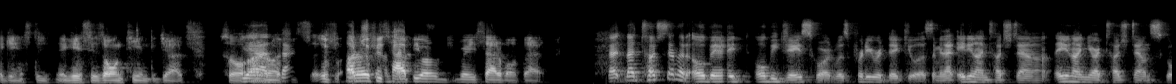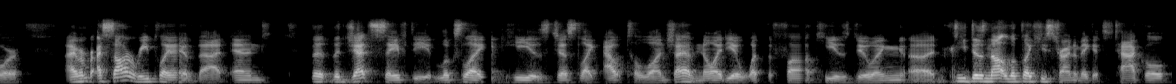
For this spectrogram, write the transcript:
against the against his own team, the Jets. So yeah, I don't know if, if I don't know if he's happy or very sad about that. That that touchdown that OB, OBJ scored was pretty ridiculous. I mean, that 89 touchdown, 89 yard touchdown score. I remember I saw a replay of that, and the the Jets safety looks like he is just like out to lunch. I have no idea what the fuck he is doing. Uh, he does not look like he's trying to make a tackle.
